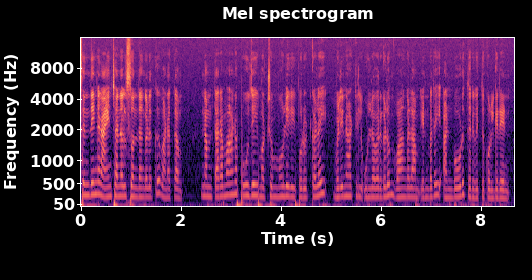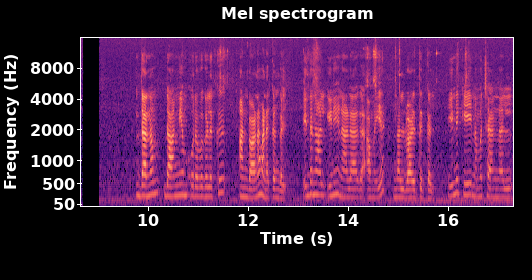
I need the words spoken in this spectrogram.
சிந்திங்க நைன் சேனல் சொந்தங்களுக்கு வணக்கம். நம் தரமான பூஜை மற்றும் மூலிகை பொருட்களை வெளிநாட்டில் உள்ளவர்களும் வாங்கலாம் என்பதை அன்போடு தெரிவித்துக் கொள்கிறேன். தனம் தானியம் உறவுகளுக்கு அன்பான வணக்கங்கள். இந்த நாள் இணைய நாளாக அமைய நல்வாழ்த்துக்கள். இன்னைக்கு நம்ம சேனல்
